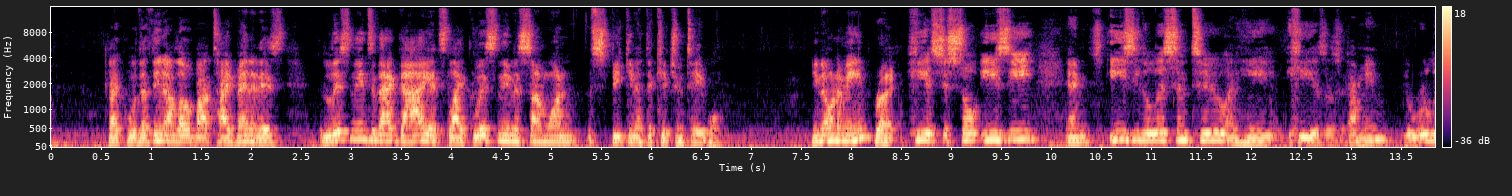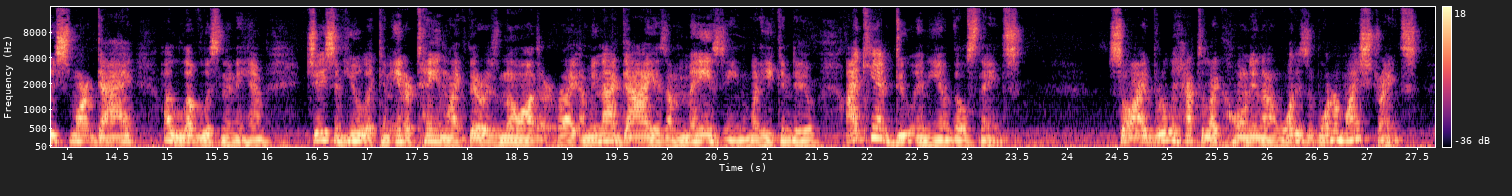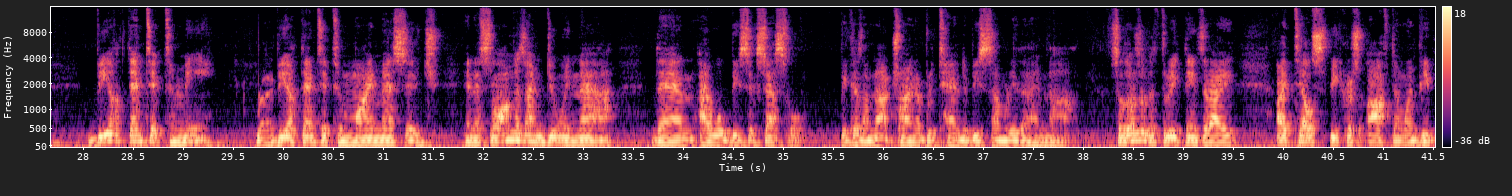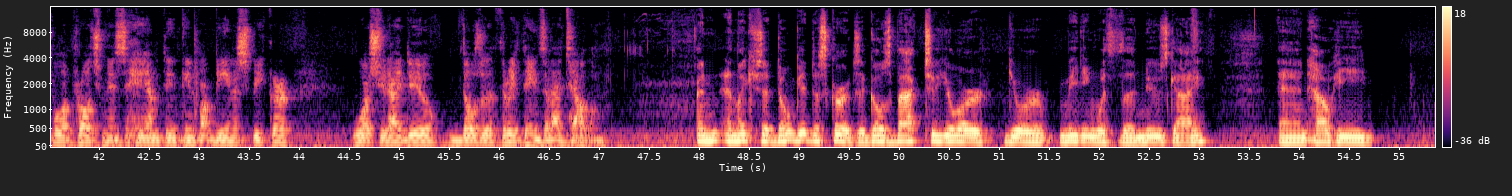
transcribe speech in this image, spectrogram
Like, well, the thing I love about Ty Bennett is listening to that guy, it's like listening to someone speaking at the kitchen table. You know what I mean? Right. He is just so easy and easy to listen to, and he he is, a, I mean, a really smart guy. I love listening to him. Jason Hewlett can entertain like there is no other, right? I mean, that guy is amazing what he can do. I can't do any of those things, so I really have to like hone in on what is what are my strengths. Be authentic to me Right. be authentic to my message and as long as i'm doing that then i will be successful because i'm not trying to pretend to be somebody that i'm not so those are the three things that i i tell speakers often when people approach me and say hey i'm thinking about being a speaker what should i do those are the three things that i tell them And and like you said, don't get discouraged. It goes back to your your meeting with the news guy, and how he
